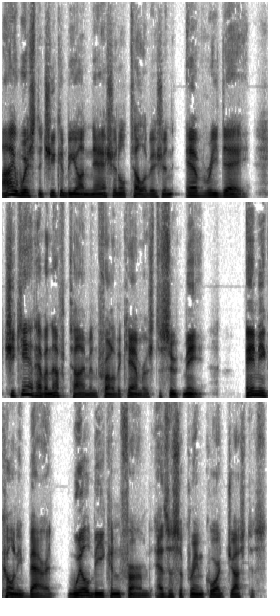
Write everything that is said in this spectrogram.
I wish that she could be on national television every day. She can't have enough time in front of the cameras to suit me. Amy Coney Barrett will be confirmed as a Supreme Court justice,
